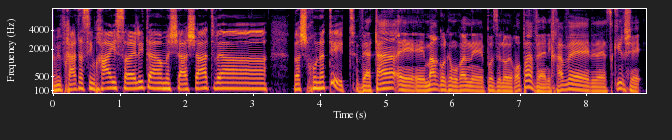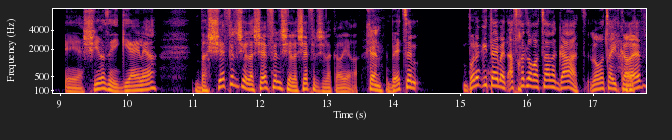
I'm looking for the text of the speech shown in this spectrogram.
מבחינת השמחה הישראלית המשעשעת וה- והשכונתית. ואתה, אה, אה, מרגול כמובן, פה זה לא אירופה, ואני חייב להזכיר שהשיר הזה הגיע אליה בשפל של השפל של השפל של הקריירה. כן. בעצם, בוא נגיד את האמת, אף אחד לא רצה לגעת, לא רצה להתקרב.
